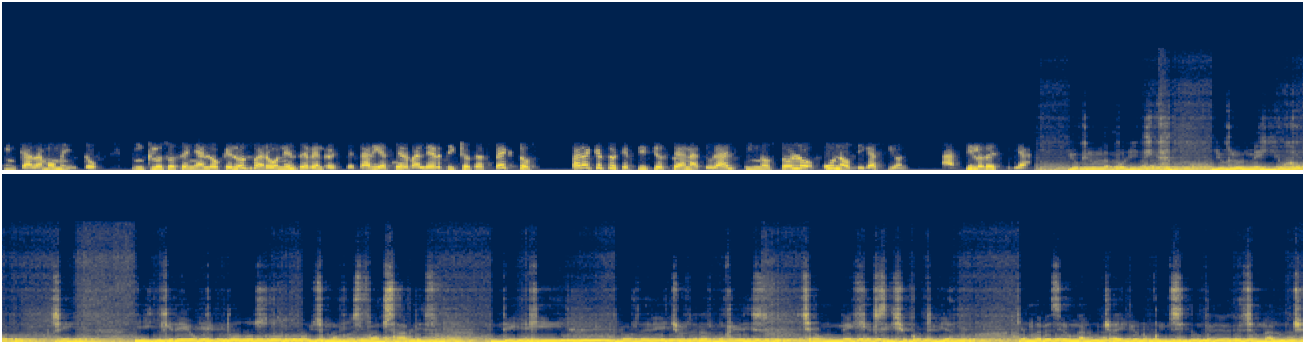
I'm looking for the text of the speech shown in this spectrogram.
en cada momento. Incluso señaló que los varones deben respetar y hacer valer dichos aspectos para que su ejercicio sea natural y no solo una obligación. Así lo decía. Yo creo en la política, yo creo en México, ¿sí? Y creo que todos hoy somos responsables de que los derechos de las mujeres sean un ejercicio cotidiano. Ya no debe ser una lucha, ¿eh? yo no coincido que debe ser una lucha.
